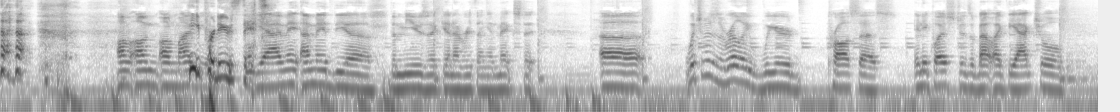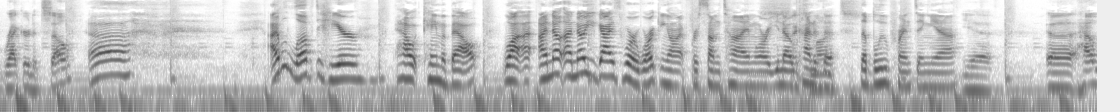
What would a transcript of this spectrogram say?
on, on on my He produced it. Yeah, I made I made the uh, the music and everything and mixed it, uh, which was a really weird process. Any questions about like the actual record itself? Uh, I would love to hear how it came about. Well, I, I know I know you guys were working on it for some time, or you know, Six kind months. of the the blueprinting. Yeah. Yeah. Uh, how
